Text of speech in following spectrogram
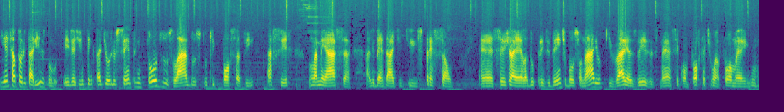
E esse autoritarismo, ele a gente tem que estar de olho sempre em todos os lados do que possa vir a ser uma ameaça à liberdade de expressão. É, seja ela do presidente Bolsonaro, que várias vezes né, se comporta de uma forma um,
